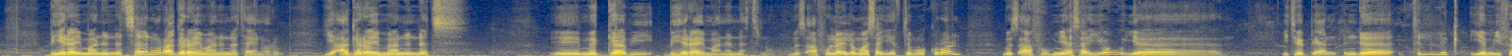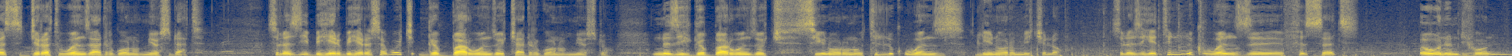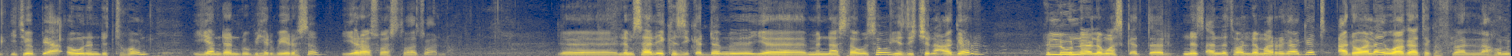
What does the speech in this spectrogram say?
ብሔራዊ ማንነት ሳይኖር አገራዊ ማንነት አይኖርም። የአገራዊ ማንነት መጋቢ ብሔራዊ ማንነት ነው። መጽሐፉ ላይ ለማሳየት ተሞክሯል። መጽሐፉ የሚያሳየው የኢትዮጵያን እንደ ትልቅ የሚፈስ ጅረት ወንዝ አድርጎ ነው የሚወስዳት። ስለዚህ ብሔር ብሔረሰቦች ገባር ወንዞች አድርጎ ነው የሚወስደው። እነዚህ ገባር ወንዞች ሲኖሩ ነው ትልቁ ወንዝ ሊኖር የሚችለው። ስለዚህ ይሄ ትልቅ ወንዝ ፍሰት እውን እንዲሆን ኢትዮጵያ እውን እንድትሆን እያንዳንዱ ብሔር ብሔረሰብ የራሱ አስተዋጽኦ አለው። ለምሳሌ ከዚህ ቀደም የምናስታውሰው የዚችን አገር ሕልውና ለማስቀጠል ነጻነቷን ለማረጋገጥ አድዋ ላይ ዋጋ ተከፍሏል። አሁን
